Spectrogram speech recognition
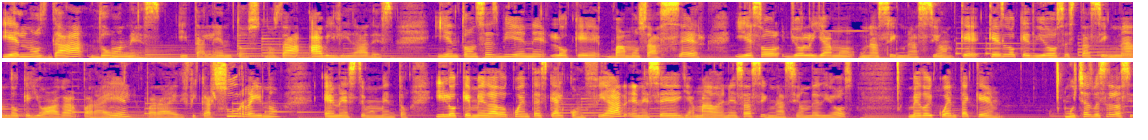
y Él nos da dones y talentos, nos da habilidades. Y entonces viene lo que vamos a hacer. Y eso yo le llamo una asignación. ¿Qué, ¿Qué, es lo que Dios está asignando que yo haga para Él, para edificar su reino en este momento. Y lo que me he dado cuenta es que al confiar en ese llamado, en esa asignación de Dios, me doy cuenta que muchas veces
